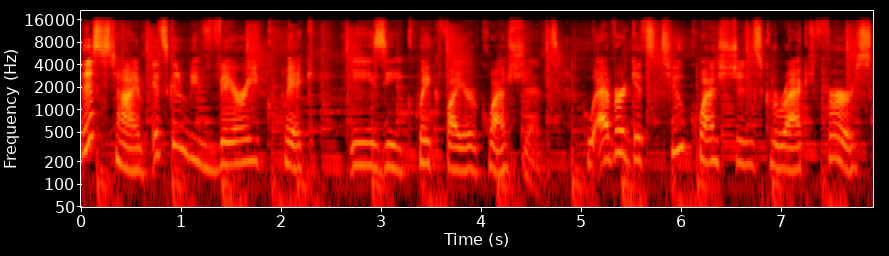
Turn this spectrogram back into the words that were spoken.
this time, it's going to be very quick, easy, quick fire questions. Whoever gets two questions correct first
